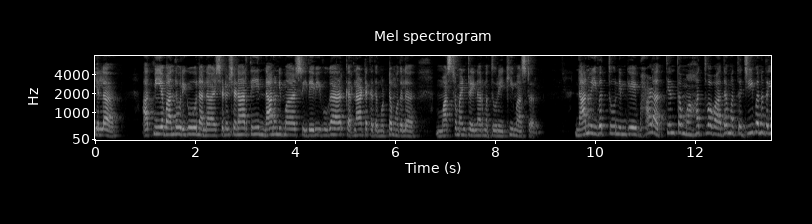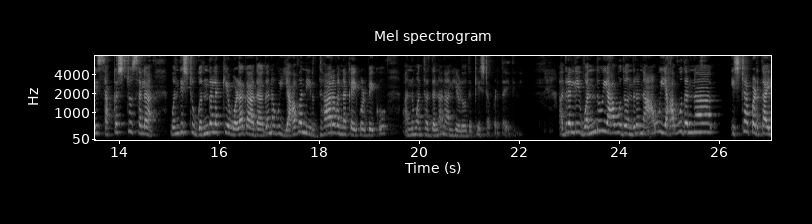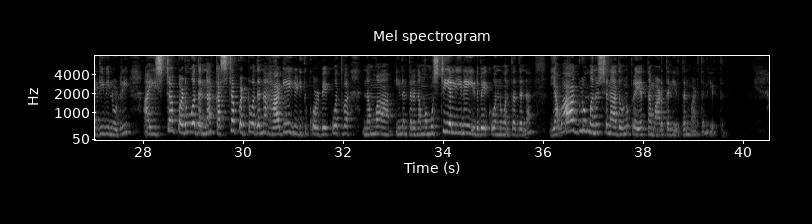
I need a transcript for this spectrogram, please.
ಎಲ್ಲ ಆತ್ಮೀಯ ಬಾಂಧವರಿಗೂ ನನ್ನ ಶರಣಾರ್ಥಿ ನಾನು ನಿಮ್ಮ ಶ್ರೀದೇವಿ ಹುಗಾರ್, ಕರ್ನಾಟಕದ ಮೊಟ್ಟ ಮೊದಲ ಮಾಸ್ಟರ್ ಮೈಂಡ್ ಟ್ರೈನರ್ ಮತ್ತು ರೇಖಿ ಮಾಸ್ಟರ್. ನಾನು ಇವತ್ತು ನಿಮಗೆ ಬಹಳ ಅತ್ಯಂತ ಮಹತ್ವವಾದ ಮತ್ತು ಜೀವನದಲ್ಲಿ ಸಾಕಷ್ಟು ಸಲ ಒಂದಿಷ್ಟು ಗೊಂದಲಕ್ಕೆ ಒಳಗಾದಾಗ ನಾವು ಯಾವ ನಿರ್ಧಾರವನ್ನು ಕೈಗೊಳ್ಳಬೇಕು ಅನ್ನುವಂಥದ್ದನ್ನು ನಾನು ಹೇಳೋದಕ್ಕೆ ಇಷ್ಟಪಡ್ತಾ ಇದ್ದೀನಿ. ಅದರಲ್ಲಿ ಒಂದು ಯಾವುದು ಅಂದ್ರೆ ನಾವು ಯಾವುದನ್ನು ಇಷ್ಟಪಡ್ತಾ ಇದ್ದೀವಿ ನೋಡ್ರಿ. ಆ ಇಷ್ಟಪಡುವುದನ್ನು, ಕಷ್ಟಪಟ್ಟು ಅದನ್ನು ಹಾಗೇ ಹಿಡಿದುಕೊಳ್ಬೇಕು ಅಥವಾ ನಮ್ಮ ಏನಂತಾರೆ, ನಮ್ಮ ಮುಷ್ಟಿಯಲ್ಲಿನೇ ಇಡಬೇಕು ಅನ್ನುವಂಥದ್ದನ್ನು ಯಾವಾಗಲೂ ಮನುಷ್ಯನಾದವನು ಪ್ರಯತ್ನ ಮಾಡ್ತಾನೆ ಇರ್ತಾನೆ ಮಾಡ್ತಾನೆ ಇರ್ತಾನೆ.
